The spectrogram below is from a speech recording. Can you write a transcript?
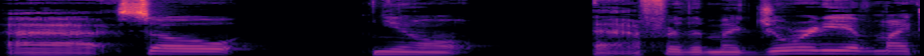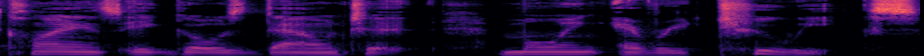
Uh, so, you know, uh, for the majority of my clients, it goes down to mowing every two weeks.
